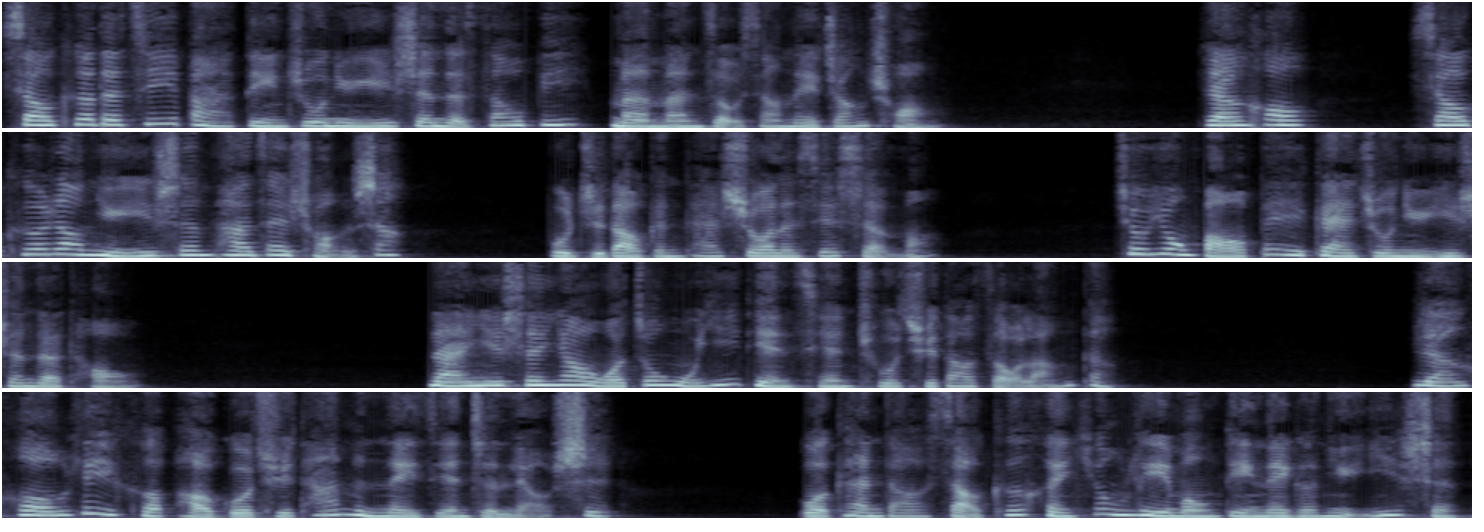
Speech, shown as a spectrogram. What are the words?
小柯的鸡巴顶住女医生的骚逼，慢慢走向那张床，然后。小柯让女医生趴在床上，不知道跟她说了些什么，就用薄被盖住女医生的头。男医生要我中午一点前出去到走廊等，然后立刻跑过去他们那间诊疗室。我看到小柯很用力猛顶那个女医生，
